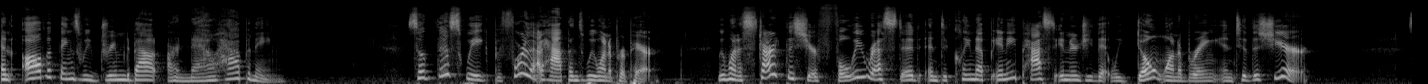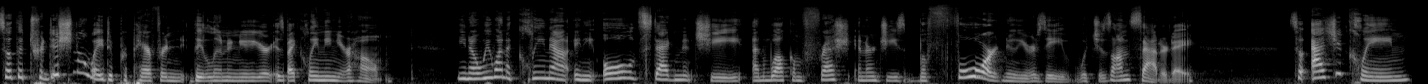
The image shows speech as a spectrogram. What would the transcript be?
and all the things we've dreamed about are now happening. So, this week, before that happens, we want to prepare. We want to start this year fully rested and to clean up any past energy that we don't want to bring into this year. So, the traditional way to prepare for the Lunar New Year is by cleaning your home. You know, we want to clean out any old stagnant chi and welcome fresh energies before New Year's Eve, which is on Saturday. So, as you clean,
